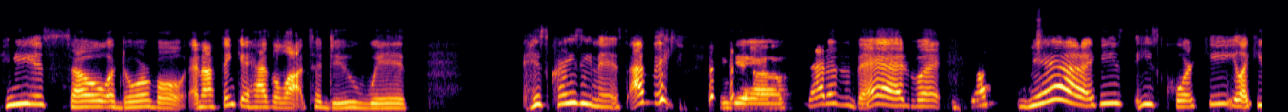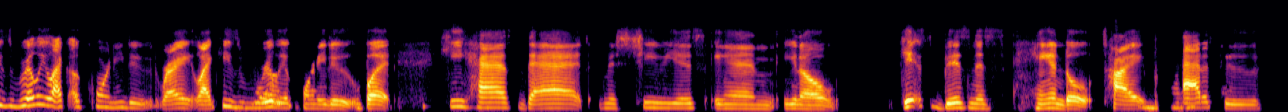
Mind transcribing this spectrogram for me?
he is so adorable, and I think it has a lot to do with his craziness. I think Yeah, that is bad, but yeah, he's he's quirky. Like he's really like a corny dude, right? Like he's really a corny dude, but he has that mischievous and you know gets business handled type Mhm. attitude,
